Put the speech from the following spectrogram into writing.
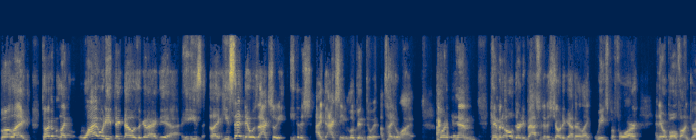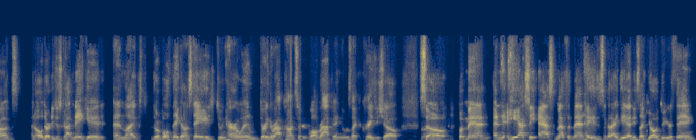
But like, talk about like, why would he think that was a good idea? He- He's like, he said there was actually he did a. sh- I actually looked into it. I'll tell you why. According to him, him and Old Dirty Bastard did a show together like weeks before, and they were both on drugs. And Old Dirty just got naked, and like they were both naked on stage doing heroin during the rap concert while rapping. It was like a crazy show. So, but man, and he, actually asked Method Man, "Hey, is this a good idea?" And he's like, "Yo, do your thing."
